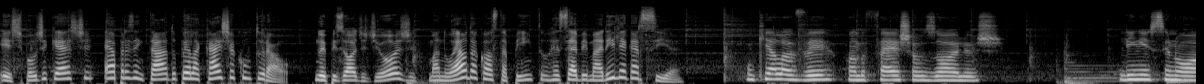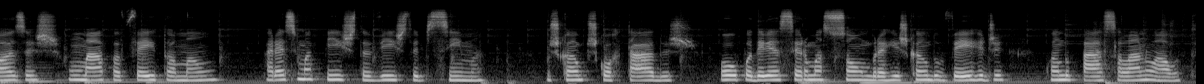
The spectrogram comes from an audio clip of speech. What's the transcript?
Este podcast é apresentado pela Caixa Cultural. No episódio de hoje, Manuel da Costa Pinto recebe Marília Garcia. O que ela vê quando fecha os olhos? Linhas sinuosas, um mapa feito à mão, parece uma pista vista de cima. Os campos cortados, ou poderia ser uma sombra riscando verde quando passa lá no alto.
